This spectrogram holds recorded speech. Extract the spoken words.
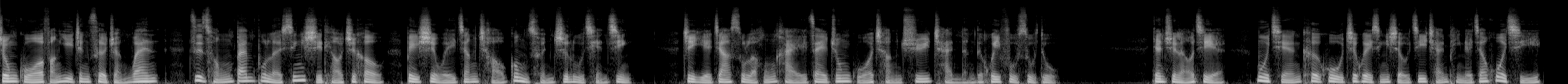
中国防疫政策转弯，自从颁布了新十条之后，被视为将朝共存之路前进。这也加速了鸿海在中国厂区产能的恢复速度。根据了解，目前客户智慧型手机产品的交货期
